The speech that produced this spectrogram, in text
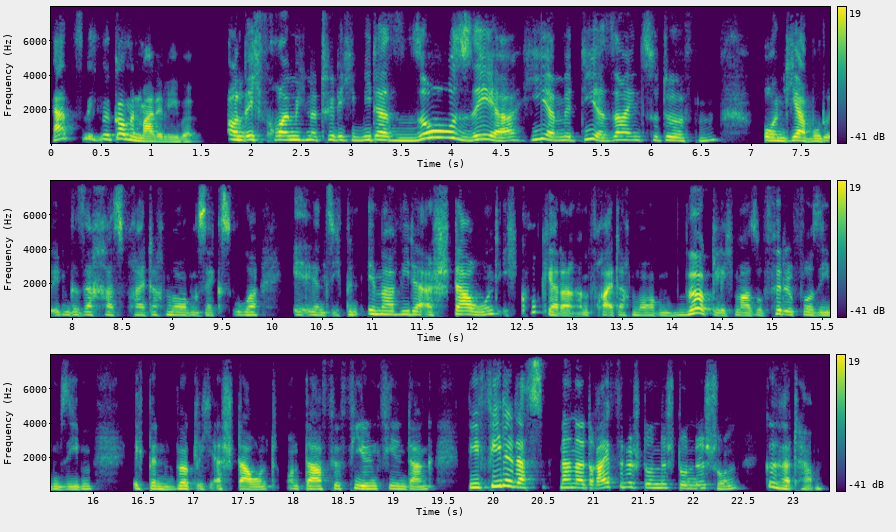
Herzlich willkommen, meine Liebe. Und ich freue mich natürlich wieder so sehr, hier mit dir sein zu dürfen und ja, wo du eben gesagt hast, Freitagmorgen 6 Uhr, ich bin immer wieder erstaunt. Ich gucke ja dann am Freitagmorgen wirklich mal so Viertel vor sieben, sieben. Ich bin wirklich erstaunt und dafür vielen, vielen Dank, wie viele das nach einer Dreiviertelstunde, Stunde schon gehört haben.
